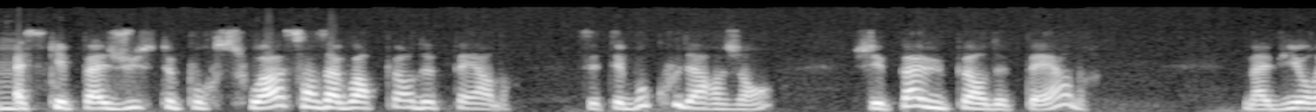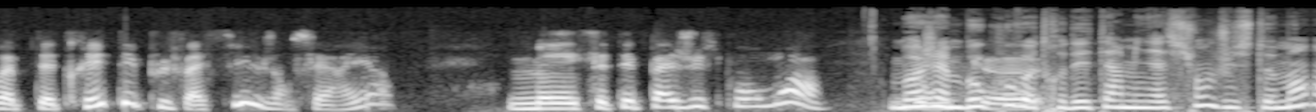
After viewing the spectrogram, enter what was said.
mm. à ce qui n'est pas juste pour soi sans avoir peur de perdre. C'était beaucoup d'argent. J'ai pas eu peur de perdre. Ma vie aurait peut-être été plus facile, j'en sais rien mais c'était pas juste pour moi. Moi, j'aime beaucoup euh, votre détermination, justement.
